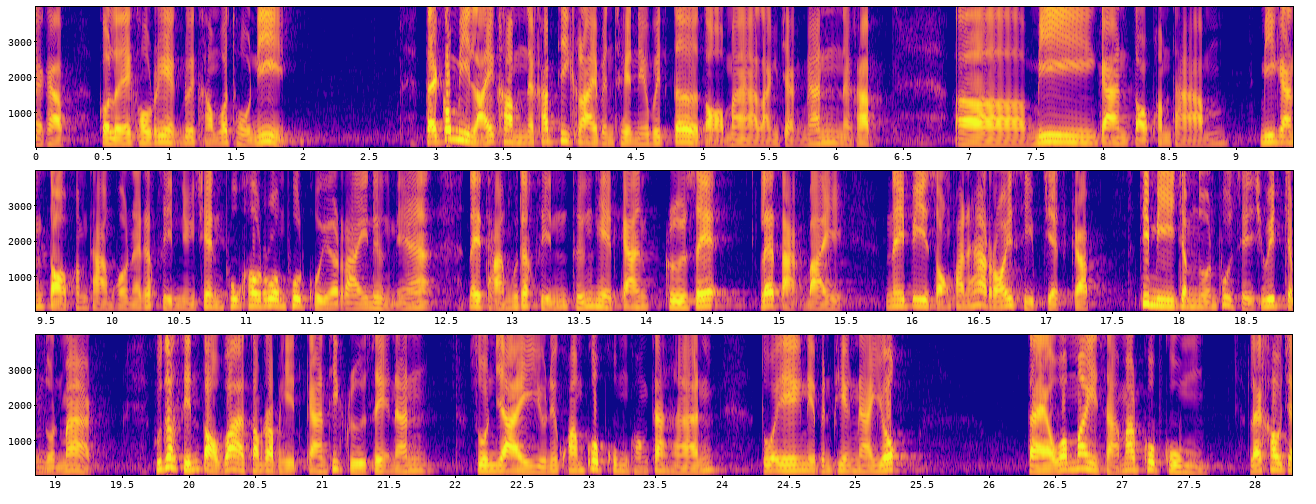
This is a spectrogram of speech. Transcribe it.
นะครับก็เลยให้เขาเรียกด้วยคำว่าโทนี่แต่ก็มีหลายคำนะครับที่กลายเป็นเทรนด์ในทวิตเตอร์ต่อมาหลังจากนั้นนะครับ มีการตอบคำถาม มีการตอบคำถามของนายทักษิณอย่างเช่น ผู้เข้าร่วมพูดคุยรายหนึ่งเนี่ยฮะได้ถามคุณทักษิณถึงเหตุการณ์กรือเซะและตากใบในปี 2547 ครับ ที่มีจำนวนผู้เสียชีวิตจำนวนมาก คุณทักษิณตอบว่าสำหรับเหตุการณ์ที่กรือเซะนั้น ส่วนใหญ่อยู่ในความควบคุมของทหาร ตัวเองเนี่ยเป็นเพียงนายก แต่ว่าไม่สามารถควบคุมและเข้าใจ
